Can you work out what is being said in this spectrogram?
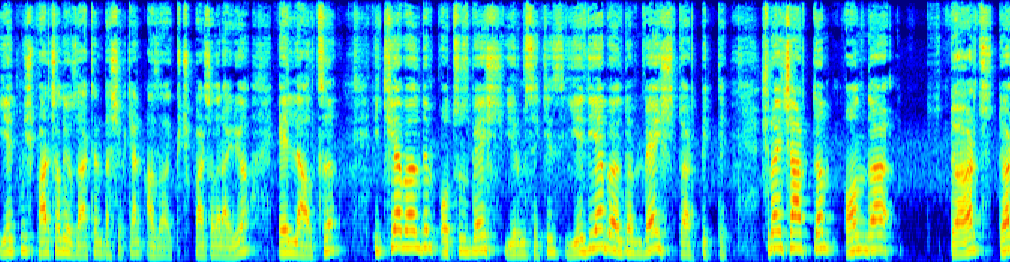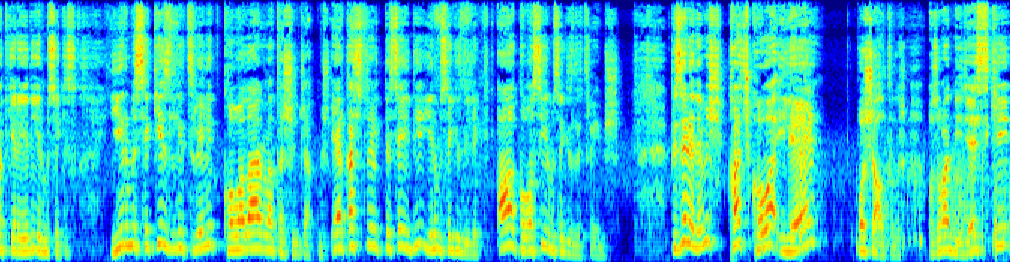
70 parçalıyor zaten taşırken. Az küçük parçalar ayırıyor. 56. 2'ye böldüm 35, 28. 7'ye böldüm 5, 4 bitti. Şurayı çarptım. 10'da 4. 4 kere 7 28. 28 litrelik kovalarla taşınacakmış. Eğer kaç litrelik deseydi 28 diyecektik. A kovası 28 litreymiş. Bize ne demiş? Kaç kova ile boşaltılır? O zaman diyeceğiz ki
